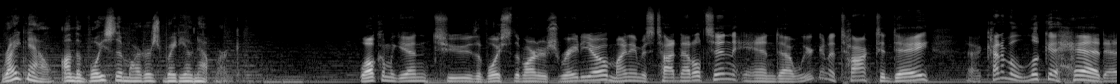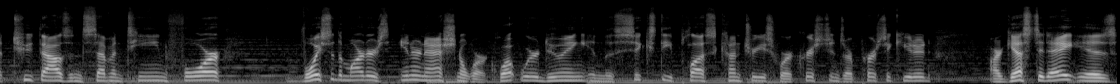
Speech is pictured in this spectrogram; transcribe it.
right now on the Voice of the Martyrs Radio Network. Welcome again to the Voice of the Martyrs Radio. My name is Todd Nettleton, and uh, we're going to talk today uh, kind of a look ahead at 2017 for Voice of the Martyrs international work, what we're doing in the 60 plus countries where Christians are persecuted. Our guest today is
